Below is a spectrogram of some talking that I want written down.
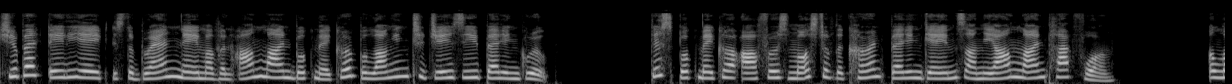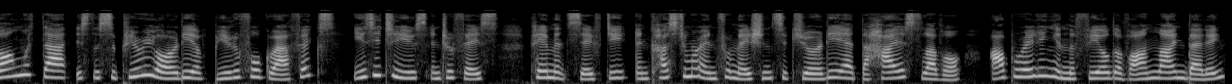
Kubet88 is the brand name of an online bookmaker belonging to JZ Betting Group. This bookmaker offers most of the current betting games on the online platform. Along with that is the superiority of beautiful graphics, easy-to-use interface, payment safety, and customer information security at the highest level. Operating in the field of online betting,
